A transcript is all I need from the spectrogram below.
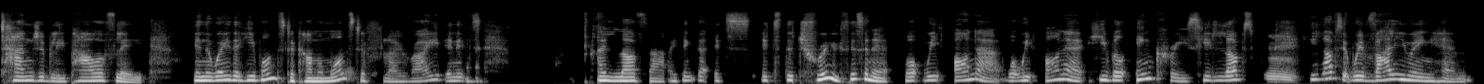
tangibly, powerfully in the way that He wants to come and wants to flow, right? And it's I love that. I think that it's it's the truth, isn't it? What we honor, what we honor, he will increase. He loves mm. he loves it. We're valuing him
